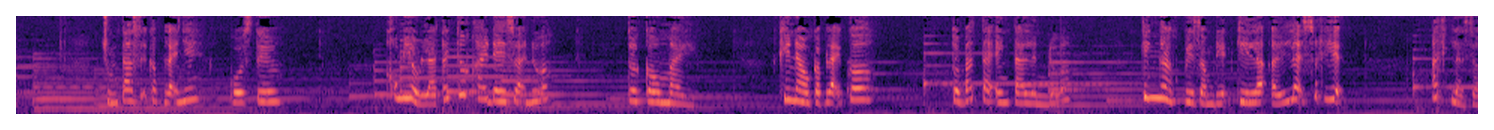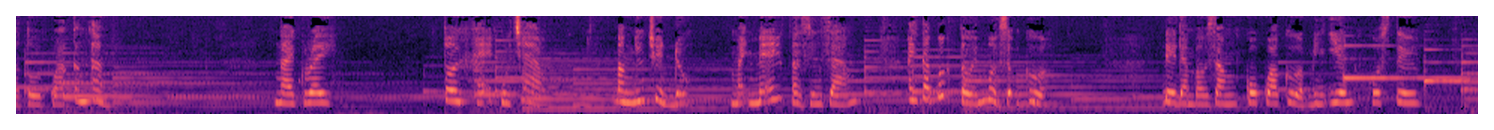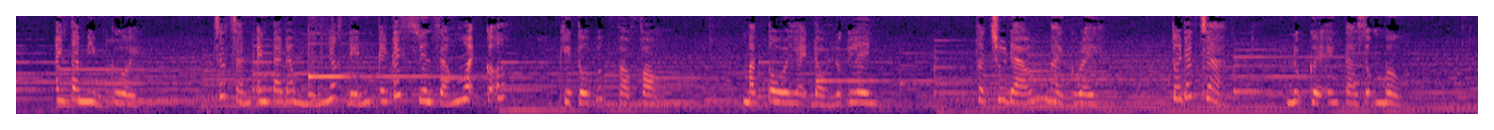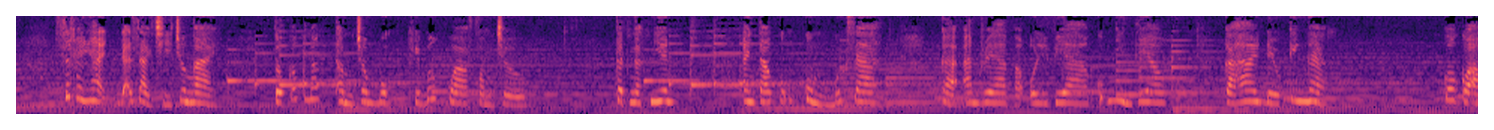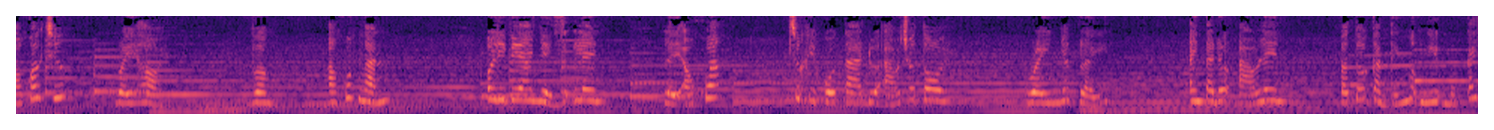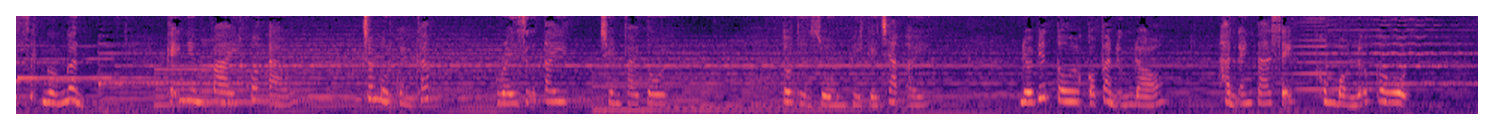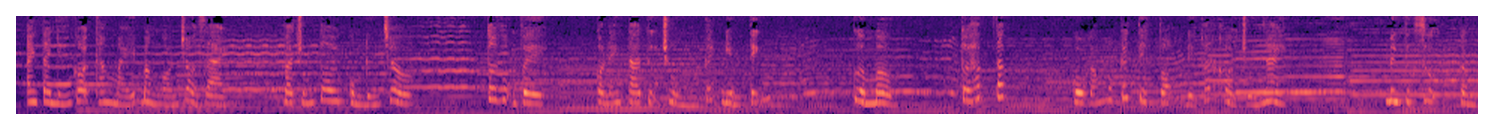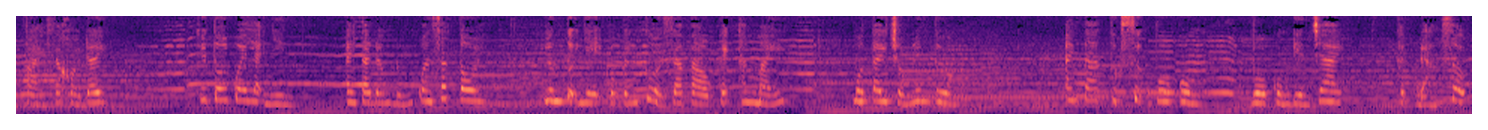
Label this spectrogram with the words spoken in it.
Chúng ta sẽ gặp lại nhé, Cô Steele. Không hiểu là thách thức hay đe dọa nữa. Tôi câu mày khi nào gặp lại cơ? Tôi bắt tay anh ta lần nữa. Kinh ngạc vì dòng điện kỳ lạ ấy lại xuất hiện. ắt là do tôi quá căng thẳng. Ngài Gray Tôi khẽ cúi chào. Bằng những chuyển động mạnh mẽ và duyên dáng, anh ta bước tới mở rộng cửa. Để đảm bảo rằng cô qua cửa bình yên, cô Steele. Anh ta mỉm cười. Chắc chắn anh ta đang muốn nhắc đến cái cách duyên dáng ngoại cỡ khi tôi bước vào phòng Mặt tôi lại đỏ lựng lên. Thật chu đáo ngài Gray. Tôi đáp trả. Nụ cười anh ta rộng mở. Rất hân hạnh đã giải trí cho ngài. Tôi cóc mắt thầm trong bụng khi bước qua phòng chờ. Thật ngạc nhiên Anh ta cũng cùng bước ra. Cả Andrea và Olivia cũng nhìn theo. Cả hai đều kinh ngạc. Cô có áo khoác chứ? Ray hỏi. Vâng, áo khoác ngắn. Olivia nhảy dựng lên Lấy áo khoác trước khi cô ta đưa áo cho tôi. Gray nhấc lấy. Anh ta đỡ áo lên, và tôi cảm thấy ngượng nghịu một cách rất ngớ ngẩn. Kẽ nghiêng vai khoác áo. Trong một khoảnh khắc, Gray giữ tay trên vai tôi. Tôi thở dồn vì cái chạm ấy. Nếu biết tôi có phản ứng đó, hẳn anh ta sẽ không bỏ lỡ cơ hội. Anh ta nhấn gọi thang máy bằng ngón trỏ dài và chúng tôi cùng đứng chờ. Tôi vụng về, còn anh ta tự chủ một cách điềm tĩnh. Cửa mở, tôi hấp tấp, cố gắng một cách tuyệt vọng để thoát khỏi chốn này. Mình thực sự cần phải ra khỏi đây. Khi tôi quay lại nhìn, anh ta đang đứng quan sát tôi, lưng tự nhẹ vào cánh cửa ra vào cạnh thang máy, một tay chống lên tường. Anh ta thực sự vô cùng, vô cùng điển trai, thật đáng sợ.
